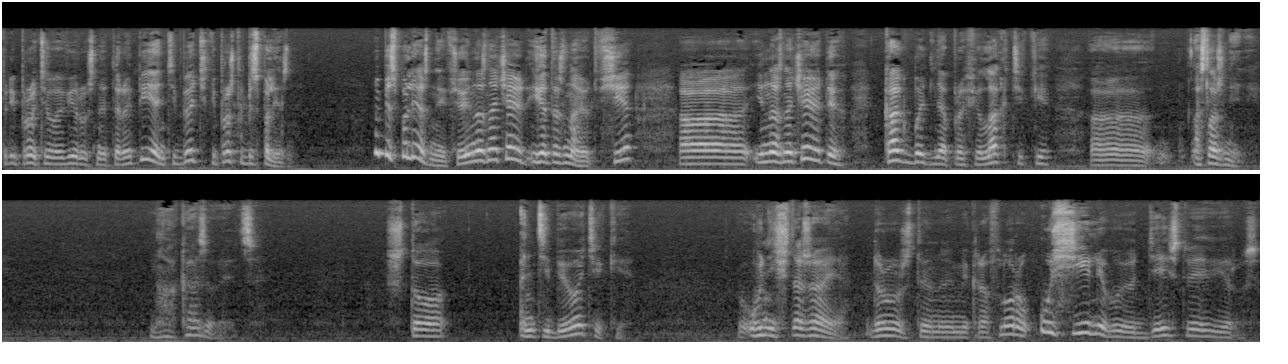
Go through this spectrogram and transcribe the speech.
При противовирусной терапии антибиотики просто бесполезны. Ну, бесполезные все. И назначают, и это знают все, э, и назначают их как бы для профилактики э, осложнений. Но оказывается, что антибиотики, уничтожая дружественную микрофлору, усиливают действие вируса.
